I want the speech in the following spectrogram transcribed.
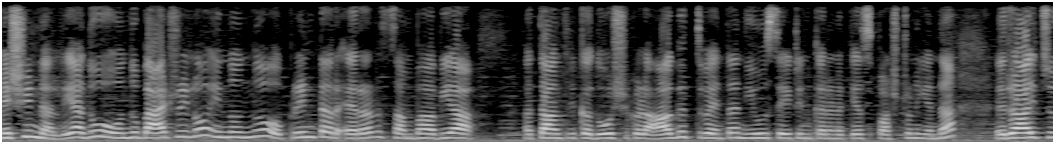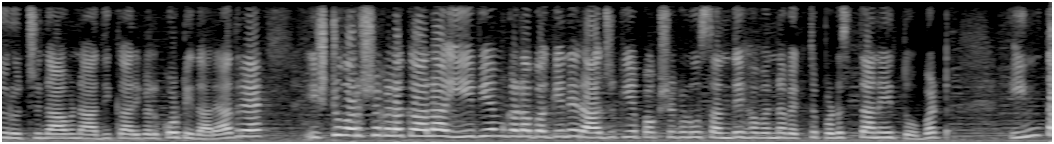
ಮೆಷಿನ್ನಲ್ಲಿ ಅದು ಒಂದು ಬ್ಯಾಟ್ರಿಲೋ ಇನ್ನೊಂದು ಪ್ರಿಂಟರ್ ಎರರ್ ಸಂಭಾವ್ಯ ತಾಂತ್ರಿಕ ದೋಷಗಳು ಆಗುತ್ತವೆ ಅಂತ ನ್ಯೂಸ್ ಏಟಿನ್ ಕನ್ನಡಕ್ಕೆ ಸ್ಪಷ್ಟನೆಯನ್ನ ರಾಯಚೂರು ಚುನಾವಣಾ ಅಧಿಕಾರಿಗಳು ಕೊಟ್ಟಿದ್ದಾರೆ. ಆದರೆ ಇಷ್ಟು ವರ್ಷಗಳ ಕಾಲ ಇವಿಎಂಗಳ ಬಗ್ಗೆನೇ ರಾಜಕೀಯ ಪಕ್ಷಗಳು ಸಂದೇಹವನ್ನ ವ್ಯಕ್ತಪಡಿಸ್ತಾನೆ ಇತ್ತು. ಬಟ್ ಇಂಥ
